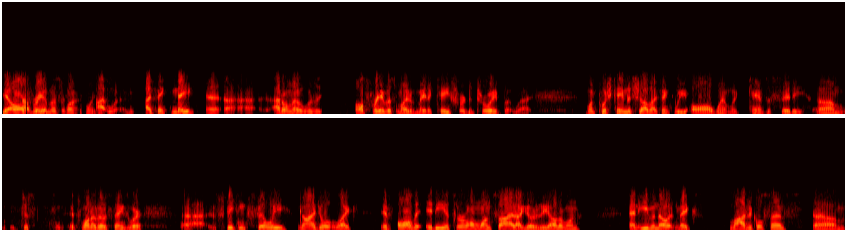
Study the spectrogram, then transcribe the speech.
yeah, all Not three win, of us went. points. I, I think Nate. Uh, I, I don't know. Was it all three of us might have made a case for Detroit, but I, when push came to shove, I think we all went with Kansas City. Um, just it's one of those things where, uh, speaking Philly, Nigel, like if all the idiots are on one side, I go to the other one, and even though it makes logical sense um,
